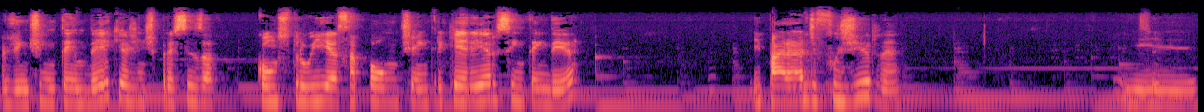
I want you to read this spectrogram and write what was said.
A gente entender que a gente precisa construir essa ponte entre querer se entender e parar de fugir, né? E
